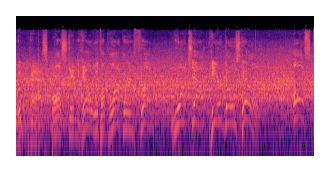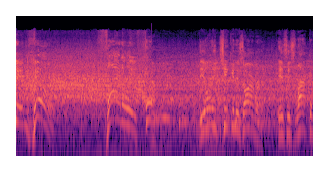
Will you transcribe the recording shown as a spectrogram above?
Quick pass. Austin Hill with a blocker in front. Watch out. Here goes Hill. Austin Hill. Finally. Four. The only chink in his armor is his lack of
